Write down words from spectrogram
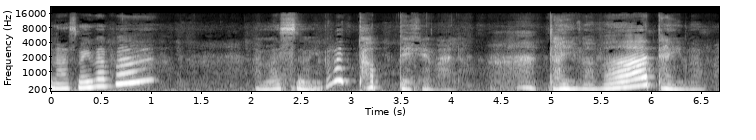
না স্নোই বাবা? আমার স্নোই বাবা ধপ থেকে ভালো। তাই বাবা তাই বাবা।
